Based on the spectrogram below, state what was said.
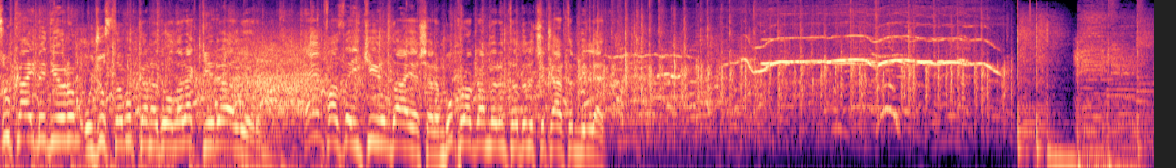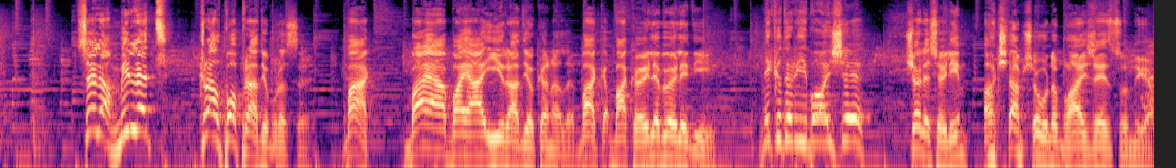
Su kaybediyorum, ucuz tavuk kanadı olarak geri alıyorum. En fazla iki yıl daha yaşarım. Bu programların tadını çıkartın millet. Selam millet. Kral Pop Radyo burası. Bak, baya baya iyi radyo kanalı. Bak, bak öyle böyle değil. Ne kadar iyi Bayşe. Şöyle söyleyeyim, akşam şovunu Bay J sunuyor.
